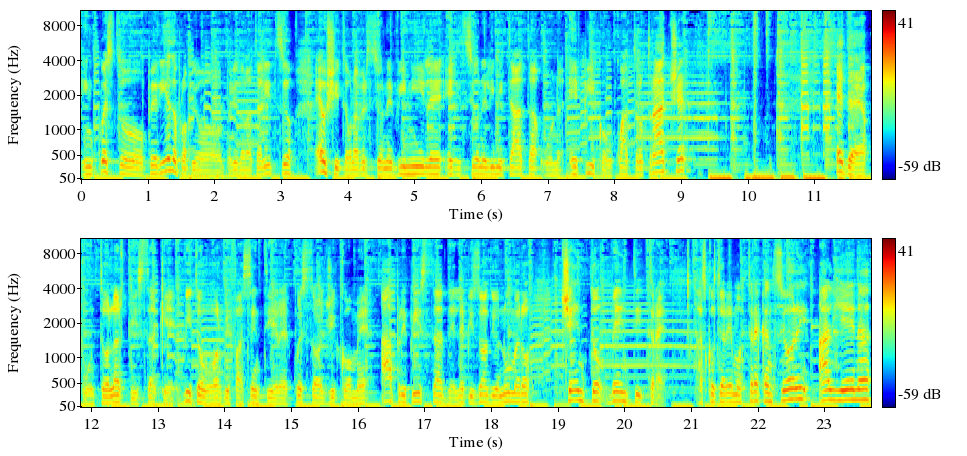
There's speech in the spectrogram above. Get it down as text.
In questo periodo, proprio periodo natalizio, è uscita una versione vinile edizione limitata, un EP con quattro tracce ed è appunto l'artista che Vito War vi fa sentire quest'oggi come apripista dell'episodio numero 123 ascolteremo tre canzoni, Aliena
